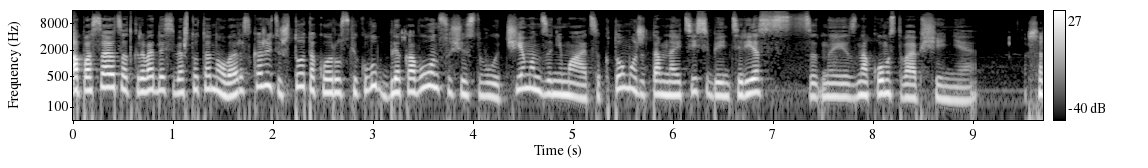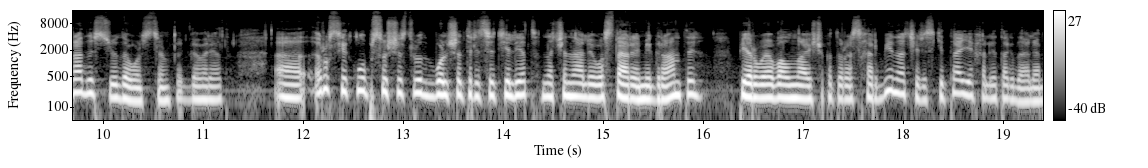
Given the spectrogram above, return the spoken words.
опасаются открывать для себя что-то новое. Расскажите, что такое русский клуб, для кого он существует, чем он занимается, кто может там найти себе интересные знакомства и общение? С радостью и удовольствием, как говорят. А, Русский клуб существует больше 30 лет. Начинали его старые мигранты, первая волна еще, которая с Харбина, через Китай ехали и так далее.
